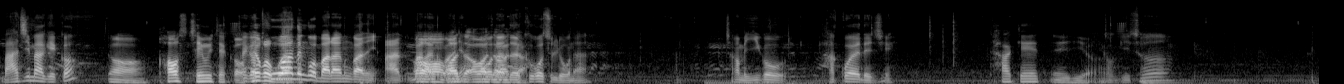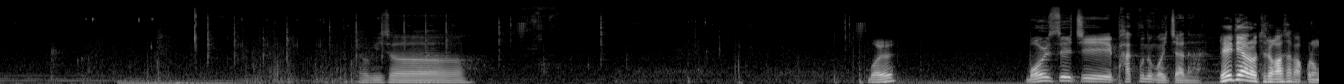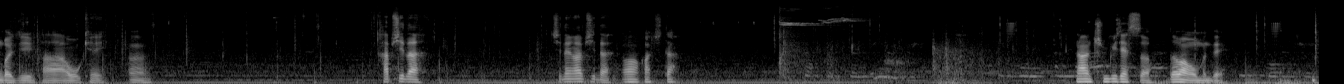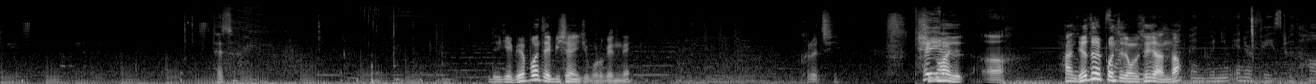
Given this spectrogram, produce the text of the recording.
마지막에 거? 어 카오스 재밌을 거. 그러니까 토하는 거 말하는 거 아니 아, 말하는 어, 거 아니야? 맞아, 맞아, 어, 나, 맞아. 그거 쓰려고 나. 잠깐만 이거 바꿔야 되지. target area. 여기서 여기서 뭘? 뭘 쓸지 바꾸는 거 있잖아. 레디아로 들어가서 바꾸는 거지 아 오케이 어, 갑시다. 진행합시다. 어 갑시다 난 준비됐어 너만 오면 돼 됐어. 근데 이게 몇 번째 미션인지 모르겠네 그렇지. 지금 한, 어, 한 여덟 번째 정도 되지 않나?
